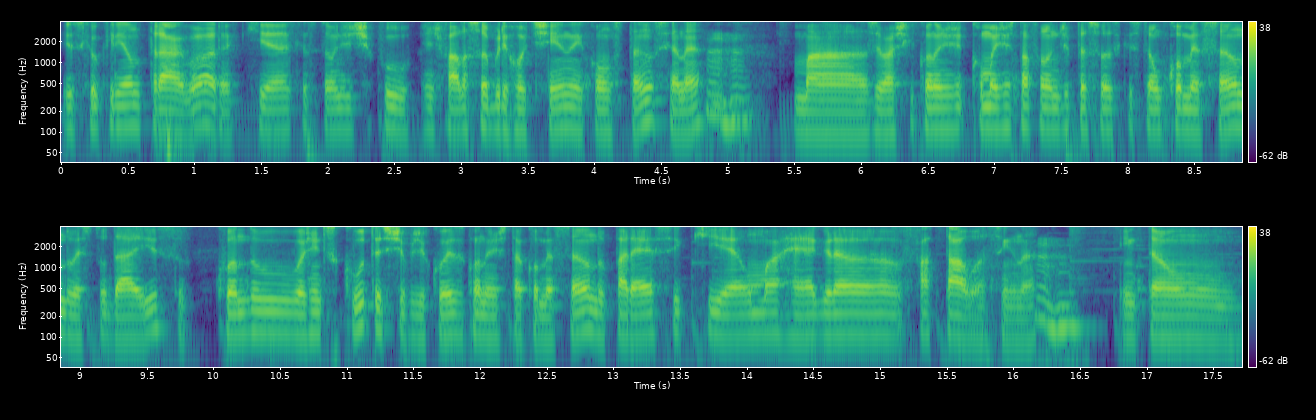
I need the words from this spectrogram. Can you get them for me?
Isso que eu queria entrar agora, que é a questão de, tipo, a gente fala sobre rotina e constância, né? Uhum. Mas eu acho que quando a gente, como a gente está falando de pessoas que estão começando a estudar isso, quando a gente escuta esse tipo de coisa, quando a gente está começando, parece que é uma regra fatal, assim, né? Uhum. Então,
